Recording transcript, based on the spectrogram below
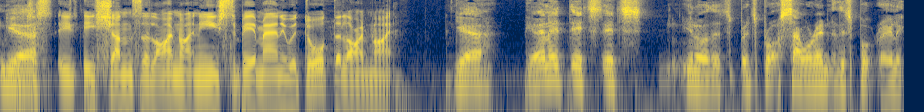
Yeah, He just he, he shuns the limelight, and he used to be a man who adored the limelight. Yeah, yeah, and it, it's it's you know it's it's brought a sour end to this book really.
